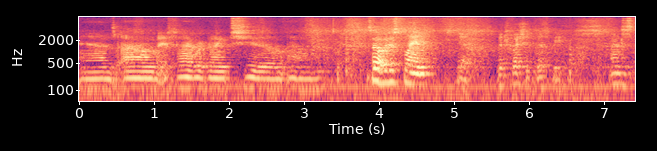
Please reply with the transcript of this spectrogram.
And um, if I were going to, um, so we're just playing. Yeah. Which way should this be? I'm just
